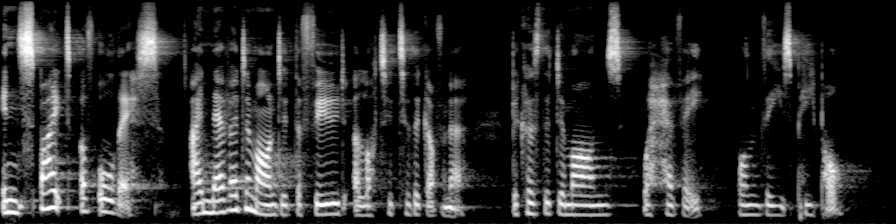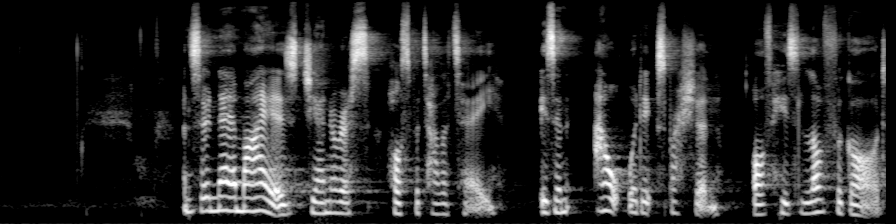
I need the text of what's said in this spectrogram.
In spite of all this, I never demanded the food allotted to the governor because the demands were heavy on these people. And so Nehemiah's generous hospitality is an outward expression of his love for God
